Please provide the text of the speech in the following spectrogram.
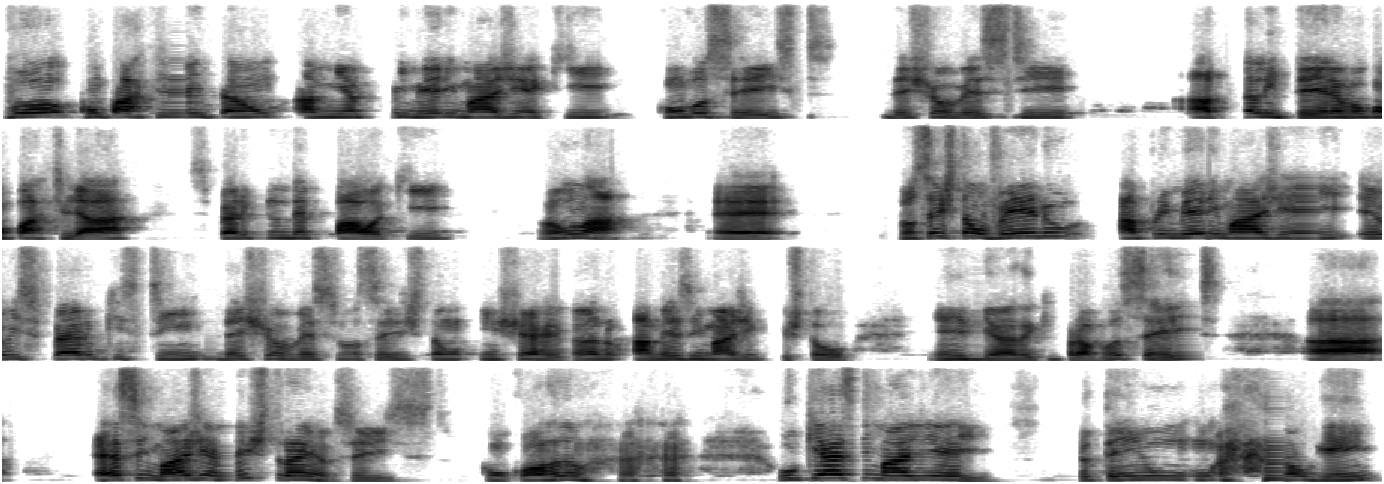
Vou compartilhar então a minha primeira imagem aqui com vocês. Deixa eu ver se a tela inteira eu vou compartilhar. Espero que não dê pau aqui. Vamos lá. É, vocês estão vendo a primeira imagem aí? Eu espero que sim. Deixa eu ver se vocês estão enxergando a mesma imagem que eu estou enviando aqui para vocês. Ah, essa imagem é bem estranha, vocês concordam? o que é essa imagem aí? Eu tenho um, alguém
